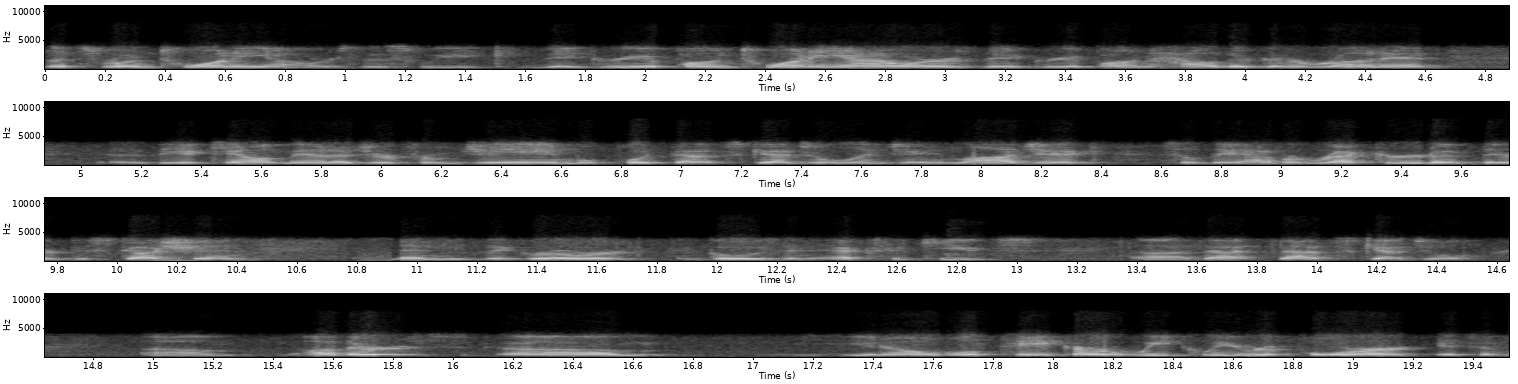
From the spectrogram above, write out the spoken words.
let's run 20 hours this week. They agree upon 20 hours. They agree upon how they're going to run it. Uh, the account manager from Jain will put that schedule in Jain Logic, so they have a record of their discussion. Then the grower goes and executes uh, that that schedule. Um, others, um, you know, will take our weekly report. It's a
